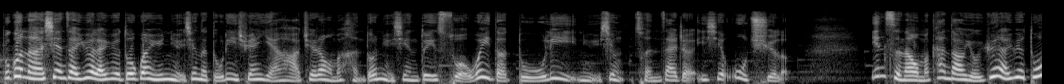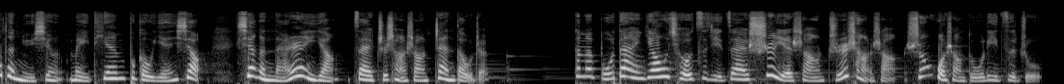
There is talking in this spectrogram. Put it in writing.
不过呢，现在越来越多关于女性的独立宣言哈，却让我们很多女性对所谓的独立女性存在着一些误区了。因此呢，我们看到有越来越多的女性每天不苟言笑，像个男人一样在职场上战斗着。他们不但要求自己在事业上、职场上、生活上独立自主，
